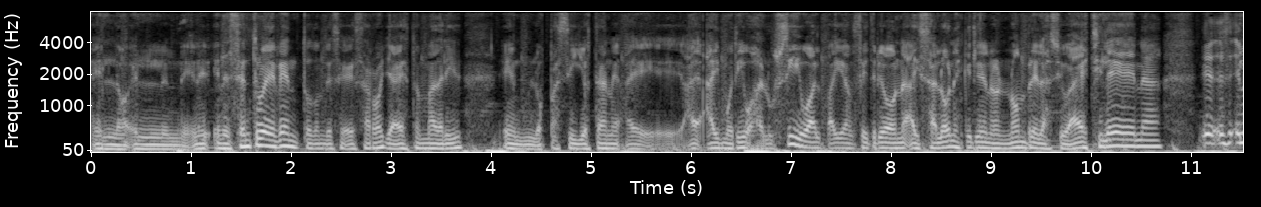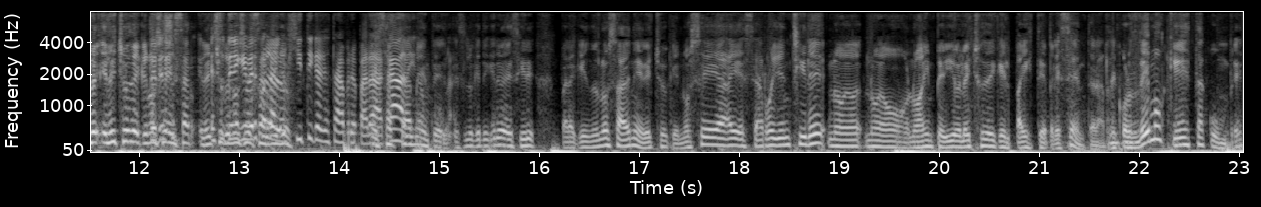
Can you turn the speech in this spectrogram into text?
en, lo- en- en- en el centro de eventos donde se desarrolla esto en Madrid, en los pasillos están, hay, hay motivos alusivos al país anfitrión, hay salones que tienen el nombre de las ciudades chilenas. El, el hecho de que no Pero se eso, el hecho eso tiene no que se ver con la logística que estaba preparada acá. Exactamente, digamos. es lo que te quiero decir. Para quienes no lo saben, el hecho de que no se desarrolle en Chile no, no, no ha impedido el hecho de que el país esté presente. Ahora, recordemos que esta cumbre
